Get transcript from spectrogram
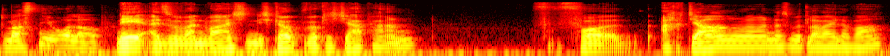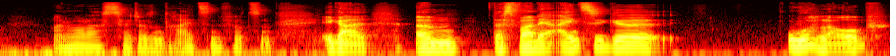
Du machst nie Urlaub. Nee, also wann war ich denn? Ich glaube wirklich Japan. Vor acht Jahren oder wann das mittlerweile war. Wann war das? 2013, 14. Egal. Ähm, das war der einzige Urlaub,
